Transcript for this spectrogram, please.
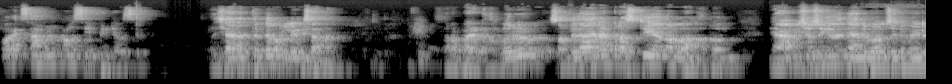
ഫോർ എക്സാമ്പിൾ ഔസേപ്പിന്റെ ഔസേപ്പ് ശരത്തിന്റെ ബ്രില്യൻസ് ആണ്. ഉറപ്പായിട്ടും. നമ്മളൊരു സംവിധായകനെ ട്രസ്റ്റ് ചെയ്യാന്നുള്ളതാണ് അപ്പം ഞാൻ വിശ്വസിക്കുന്നത് ഞാനിപ്പം സിനിമയിൽ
